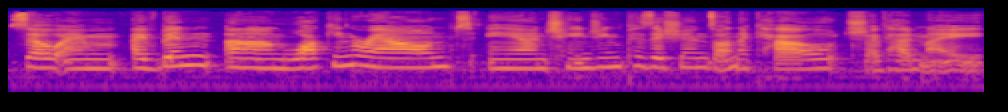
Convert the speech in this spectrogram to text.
So I'm I've been um, walking around and changing positions on the couch. I've had my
